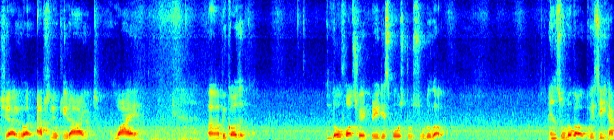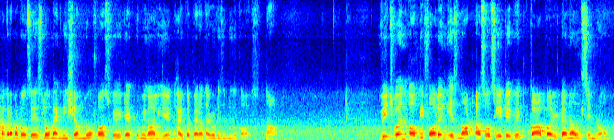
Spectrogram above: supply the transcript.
Shreya, you are absolutely right. Why? Uh, because low phosphate predisposed to pseudo gout. In pseudo gout, we see hemochromatosis, low magnesium, low phosphate, acromegaly, and hyperparathyroidism is the cause. Now, which one of the following is not associated with carpal tunnel syndrome?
